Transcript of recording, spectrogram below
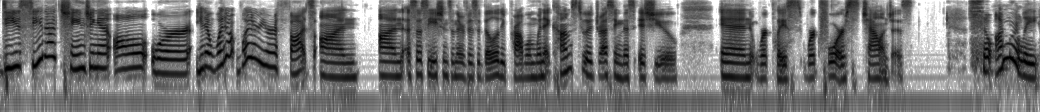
Do you see that changing at all or you know what are, what are your thoughts on on associations and their visibility problem when it comes to addressing this issue in workplace workforce challenges? So I'm really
